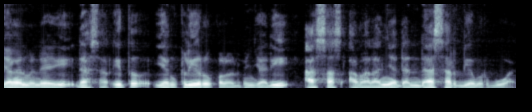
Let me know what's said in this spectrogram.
Jangan menjadi dasar. Itu yang keliru kalau menjadi asas amalannya dan dasar dia berbuat.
